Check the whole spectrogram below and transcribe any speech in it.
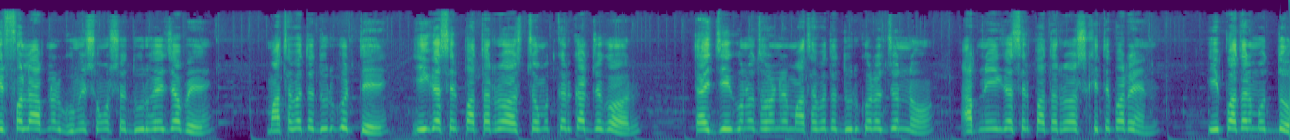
এর ফলে আপনার ঘুমের সমস্যা দূর হয়ে যাবে। মাথা ব্যথা দূর করতে এই গাছের পাতার রস চমৎকার কার্যকর। তাই যে কোনো ধরনের মাথা ব্যথা দূর করার জন্য আপনি এই গাছের পাতার রস খেতে পারেন। এই পাতার মধ্যে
